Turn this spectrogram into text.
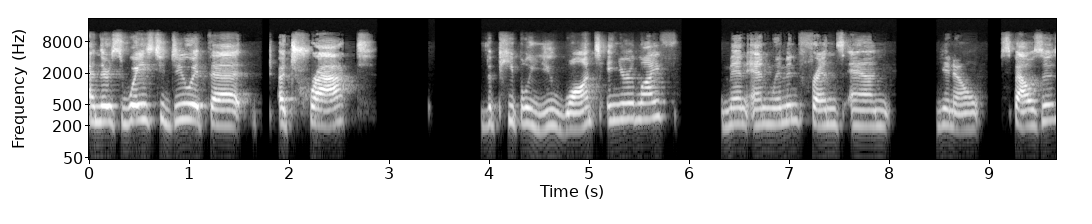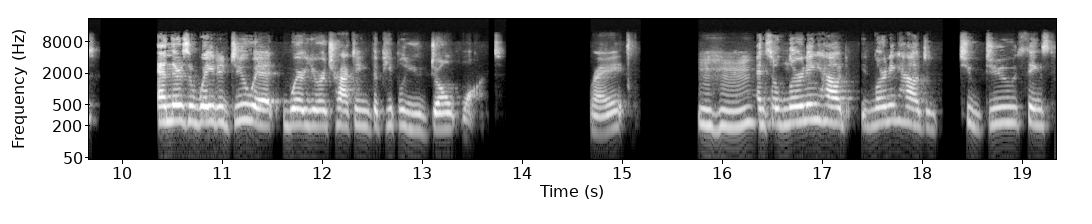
and there's ways to do it that attract the people you want in your life men and women friends and you know spouses and there's a way to do it where you're attracting the people you don't want right mm-hmm. and so learning how learning how to to do things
